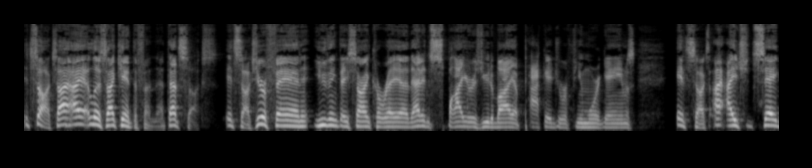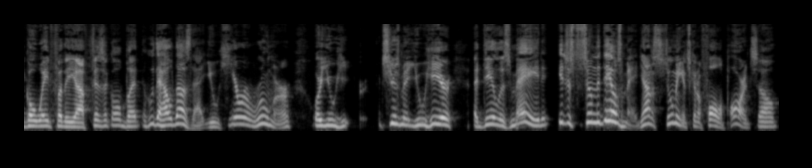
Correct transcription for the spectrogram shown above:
It sucks. I, I listen. I can't defend that. That sucks. It sucks. You're a fan. You think they signed Correa. That inspires you to buy a package or a few more games. It sucks. I, I should say go wait for the uh, physical, but who the hell does that? You hear a rumor, or you he- excuse me, you hear a deal is made. You just assume the deal's made. You're not assuming it's going to fall apart. So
